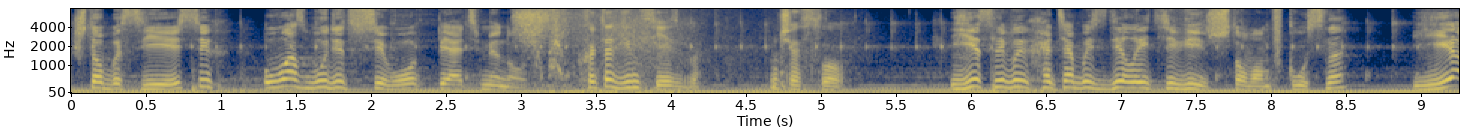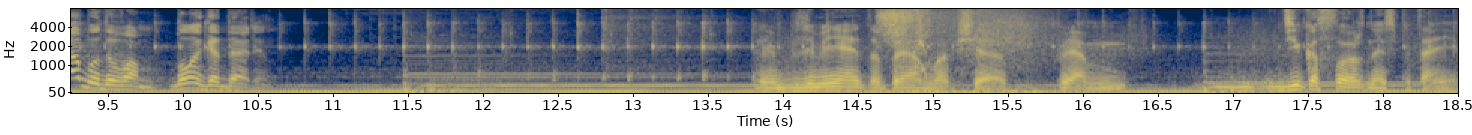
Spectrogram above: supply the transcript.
Чтобы съесть их, у вас будет всего пять минут. Хоть один съесть бы. Ну, честное слово. Если вы хотя бы сделаете вид, что вам вкусно, я буду вам благодарен. Для меня это прям вообще прям дико сложное испытание.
